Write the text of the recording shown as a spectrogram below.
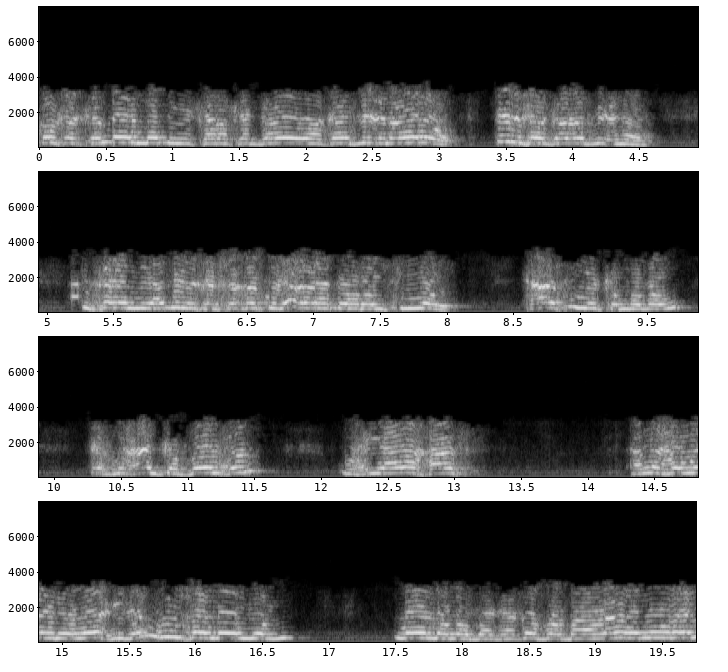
Kolka ka dheer ma dhigi kara ka galo waa kaa fiicnaayo? Dhilka kaga fiicnaayo isaga miyaa dhilka shaqo kule alla dheeraysiiyey kaas iyo ka madow. Ka fiican ka foolxun waxyaalahaas allaha weyne waaxida uu sameeyey waa la wadaagaa qof walbaa la abuuray.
